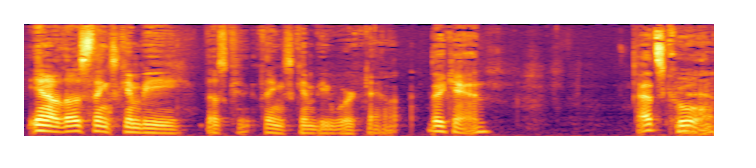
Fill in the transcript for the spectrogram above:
you know those things can be those things can be worked out. They can. That's cool. Yeah.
